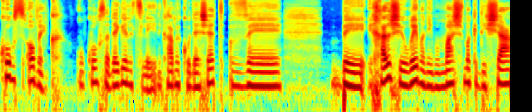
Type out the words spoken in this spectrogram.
קורס עומק, הוא קורס הדגל אצלי, נקרא מקודשת, ובאחד השיעורים אני ממש מקדישה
